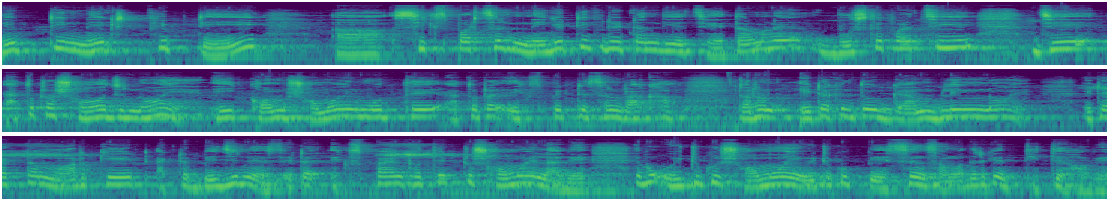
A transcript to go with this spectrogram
Nifty next fifty six percent negative return দিয়েছে। তার মানে বুঝতে পারছি যে এতটা সহজ নয় এই কম সময়ের মধ্যে এতটা এক্সপেকটেশন রাখা। কারণ এটা কিন্তু গ্যাম্বলিং নয়, এটা একটা মার্কেট একটা বিজনেস এটা এক্সপ্যান্ড হতে একটু সময় লাগে এবং ওইটুকু সময়, ওইটুকু পেশেন্স আমাদেরকে দিতে হবে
